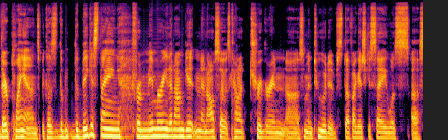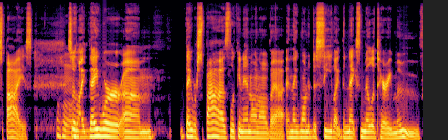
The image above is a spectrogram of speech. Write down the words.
their plans because the the biggest thing from memory that I'm getting, and also it's kind of triggering uh, some intuitive stuff, I guess you could say, was uh, spies. So Mm-hmm. like they were um they were spies looking in on all that and they wanted to see like the next military move.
